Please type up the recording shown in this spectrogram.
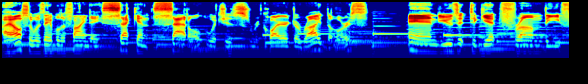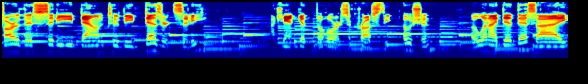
I also was able to find a second saddle, which is required to ride the horse, and use it to get from the farthest city down to the desert city. I can't get the horse across the ocean, but when I did this, I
